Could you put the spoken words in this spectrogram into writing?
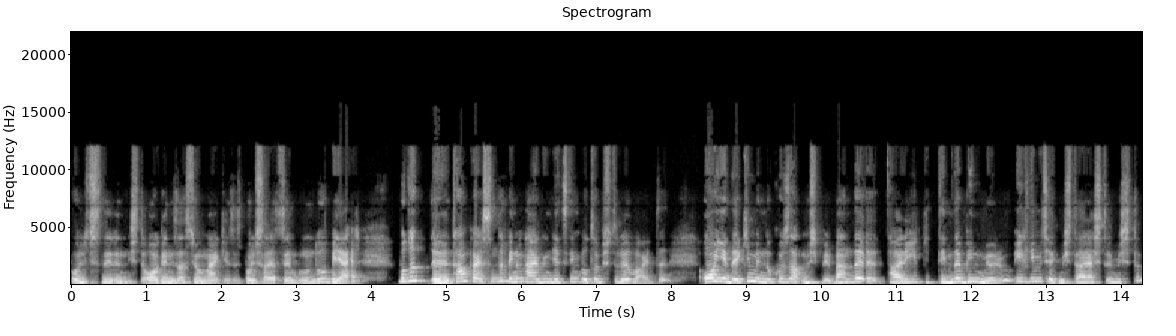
Polislerin işte organizasyon merkezi, polis araçlarının bulunduğu bir yer. Bu da e, tam karşısında benim her gün geçtiğim bir otobüs durağı vardı. 17 Ekim 1961. Ben de tarihi ilk gittiğimde bilmiyorum. İlgimi çekmişti, araştırmıştım.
